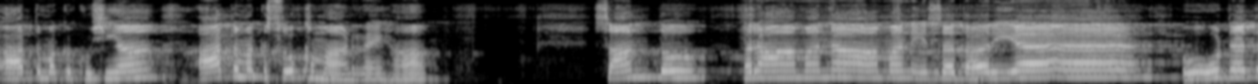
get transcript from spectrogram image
ਆਤਮਿਕ ਖੁਸ਼ੀਆਂ, ਆਤਮਿਕ ਸੁਖ ਮਾਣ ਰਹੇ ਹਾਂ। ਸੰਤੋ, ਰਾਮ ਨਾਮ ਨੇ ਨਿਸਤਰੀਐ, ਉਠਤ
